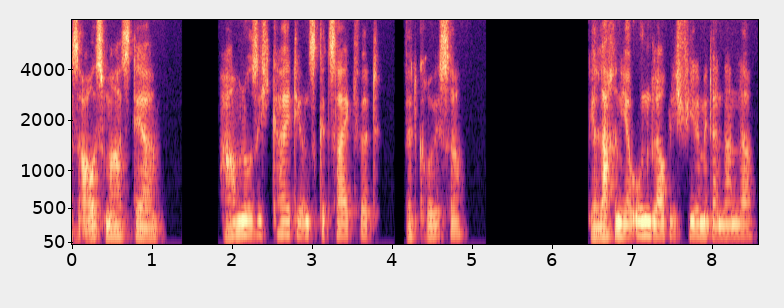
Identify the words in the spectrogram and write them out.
Das Ausmaß der Harmlosigkeit, die uns gezeigt wird, wird größer. Wir lachen ja unglaublich viel miteinander.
